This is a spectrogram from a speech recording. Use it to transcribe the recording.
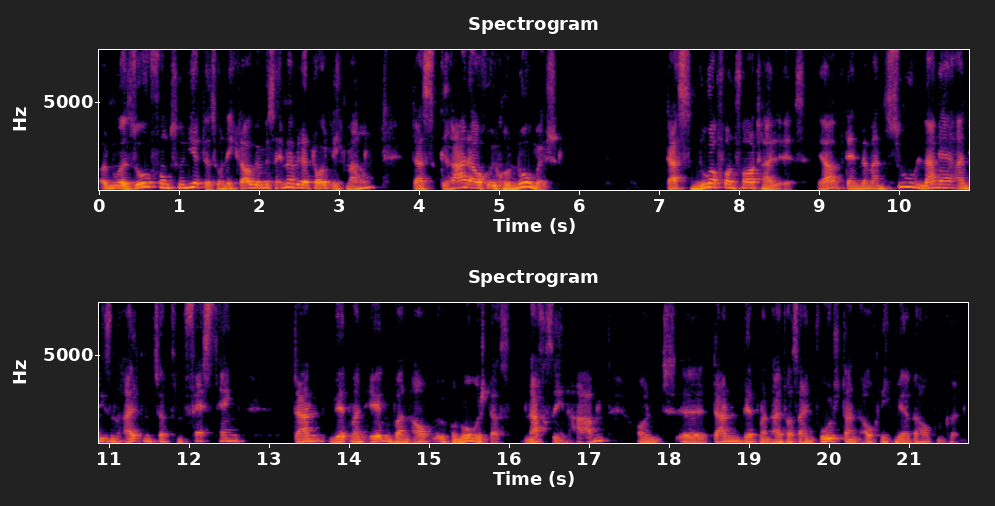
Und nur so funktioniert es. Und ich glaube, wir müssen immer wieder deutlich machen, dass gerade auch ökonomisch das nur von Vorteil ist. Ja? Denn wenn man zu lange an diesen alten Zöpfen festhängt, dann wird man irgendwann auch ökonomisch das Nachsehen haben und äh, dann wird man einfach seinen Wohlstand auch nicht mehr behaupten können.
